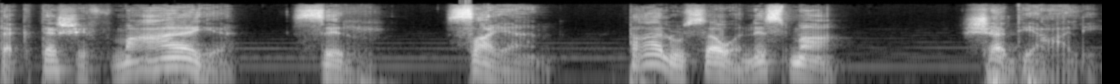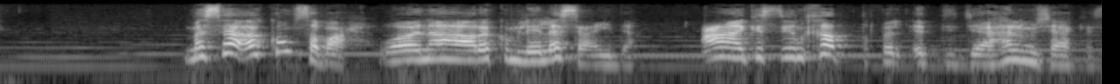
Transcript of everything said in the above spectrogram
تكتشف معايا سر سيان تعالوا سوا نسمع شادية علي. مساءكم صباح ونهاركم ليلة سعيدة. عاكسين خط في الاتجاه المشاكس.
